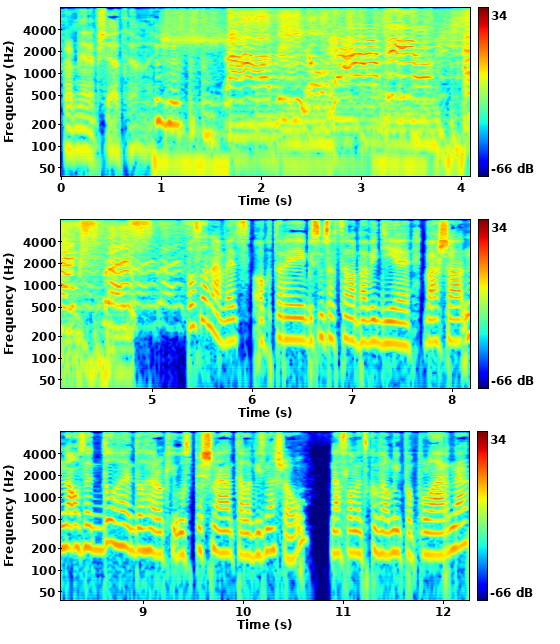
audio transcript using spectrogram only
pro mě nepřijatelný. Mm-hmm. Rádio, Rádio Express. Posledná vec, o ktorej by som sa chcela baviť, je vaša naozaj dlhé, dlhé roky úspešná televízna show na Slovensku veľmi populárna.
